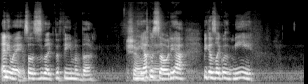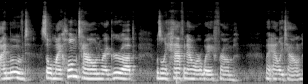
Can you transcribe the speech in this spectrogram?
anyway, so this is like the theme of the Show the today. episode, yeah. Because like with me, I moved. So my hometown where I grew up was only half an hour away from my alley town.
